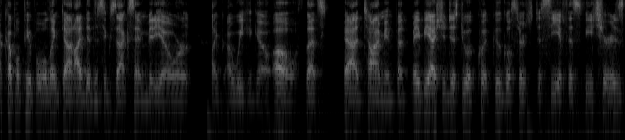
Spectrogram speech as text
a couple people will link down. I did this exact same video or like a week ago. Oh, that's bad timing. But maybe I should just do a quick Google search to see if this feature has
